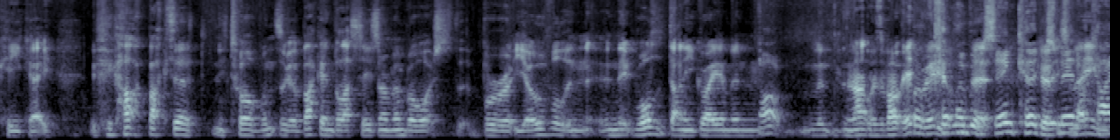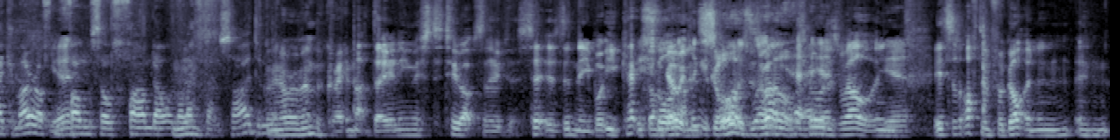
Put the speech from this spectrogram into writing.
Kike. If you got back to 12 months ago, back end of last season, I remember I watched Boro at Yeovil, and, and it was Danny Graham, and, Oh. and that was about it, Well, really. Kurt, like wasn't we were saying, Curtis, Curtis Main or Main. Kei Kamara often Yeah. found themselves farmed out on the mm. left hand side, I didn't mean, they? I remember Graham that day, and he missed two absolute sitters, didn't he? But he kept He on scored- going and he scored, scored as as well. well, yeah, scored yeah. as well. And Yeah. It's often forgotten, and, and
